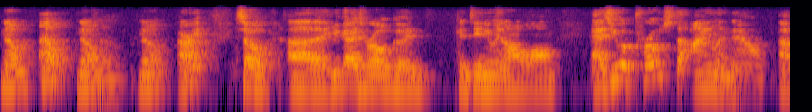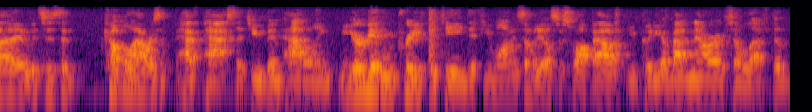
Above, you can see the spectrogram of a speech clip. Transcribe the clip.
No, No. no, No. no. All right, so uh, you guys are all good, continuing all along. As you approach the island now, uh, which is a couple hours have passed that you've been paddling, you're getting pretty fatigued. If you wanted somebody else to swap out, you could. You have about an hour or so left of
